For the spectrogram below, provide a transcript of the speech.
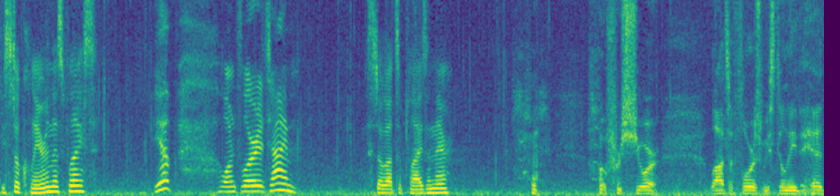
You still clearing this place? Yep, one floor at a time. Still got supplies in there? Oh, for sure. Lots of floors we still need to hit.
